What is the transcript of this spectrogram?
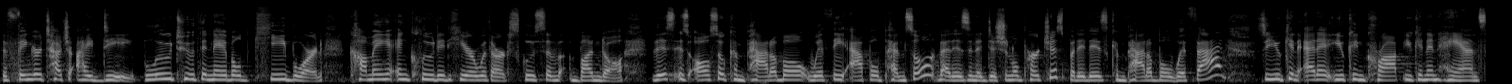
the finger touch ID, Bluetooth enabled keyboard coming included here with our exclusive bundle. This is also compatible with the Apple Pencil. That is an additional purchase, but it is compatible with that. So you can edit, you can crop, you can enhance.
